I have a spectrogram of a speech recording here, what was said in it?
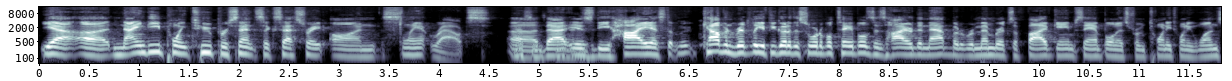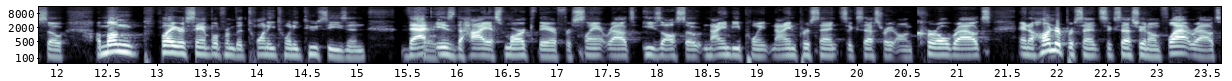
Yeah, uh, 90.2% success rate on slant routes. Uh, that is the highest. Calvin Ridley, if you go to the sortable tables, is higher than that. But remember, it's a five game sample and it's from 2021. So among players sampled from the 2022 season, that is the highest mark there for slant routes. He's also 90.9% success rate on curl routes and 100% success rate on flat routes.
